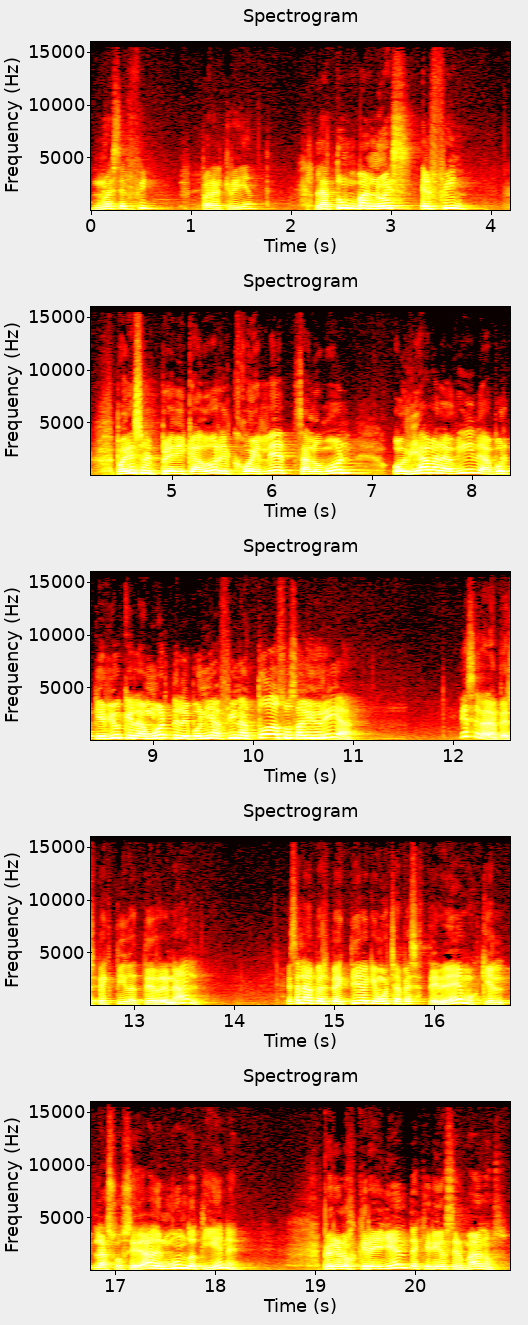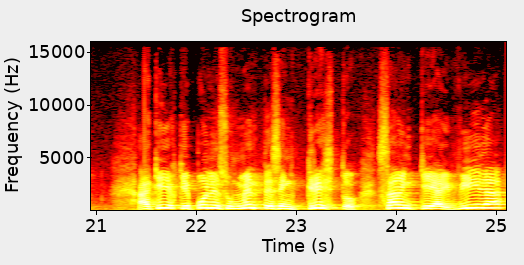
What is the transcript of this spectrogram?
no es el fin para el creyente. La tumba no es el fin. Por eso el predicador, el Coelet, Salomón, odiaba la vida porque vio que la muerte le ponía fin a toda su sabiduría. Esa era la perspectiva terrenal. Esa es la perspectiva que muchas veces tenemos, que la sociedad del mundo tiene. Pero los creyentes, queridos hermanos, aquellos que ponen sus mentes en Cristo, saben que hay vida,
